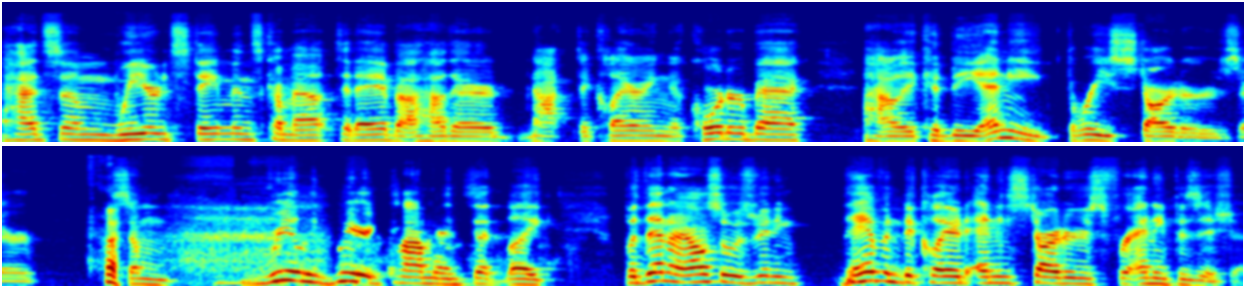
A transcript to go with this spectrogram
had some weird statements come out today about how they're not declaring a quarterback, how it could be any three starters or some really weird comments that like but then I also was reading they haven't declared any starters for any position.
